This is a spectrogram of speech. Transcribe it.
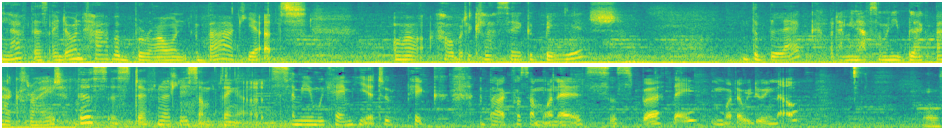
love this. I don't have a brown bag yet. Or how about a classic beige? the black but I mean I have so many black bags right this is definitely something else I mean we came here to pick a bag for someone else's birthday and what are we doing now well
